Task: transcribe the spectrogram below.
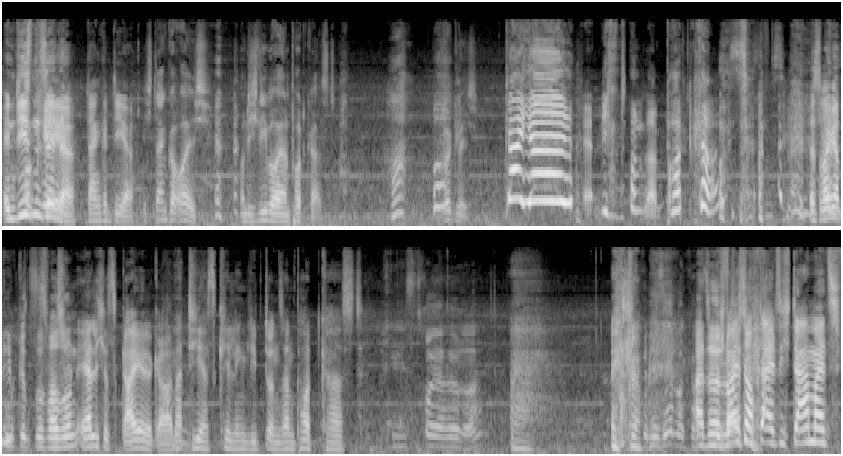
In diesem Okay. Sinne, danke dir. Ich danke euch und ich liebe euren Podcast. Wirklich. Geil! Er liebt unseren Podcast. Das war, grad, das war so ein ehrliches Geil gerade. Matthias Killing liebt unseren Podcast. ist treuer Hörer. Also Ich weiß noch, als ich damals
